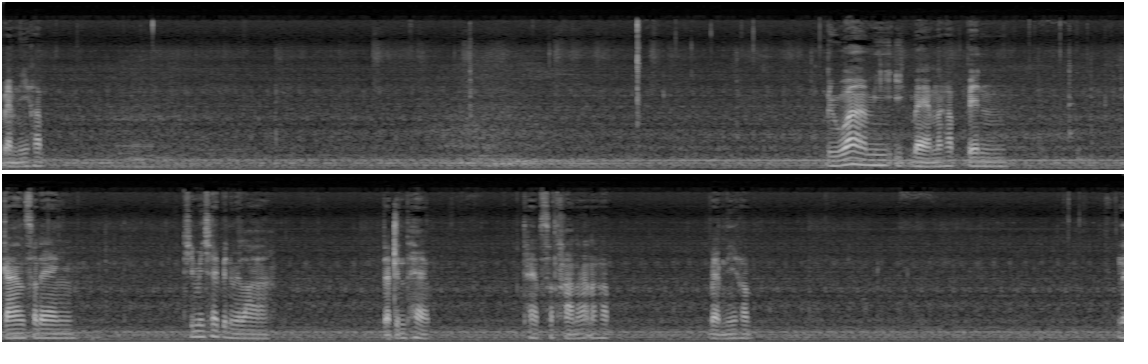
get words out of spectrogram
แบบนี้ครับ หรือว่ามีอีกแบบนะครับเป็นการแสดงที่ไม่ใช่เป็นเวลา แต่เป็นแถบแถบสถานะนะครับ แบบนี้ครับ ใน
